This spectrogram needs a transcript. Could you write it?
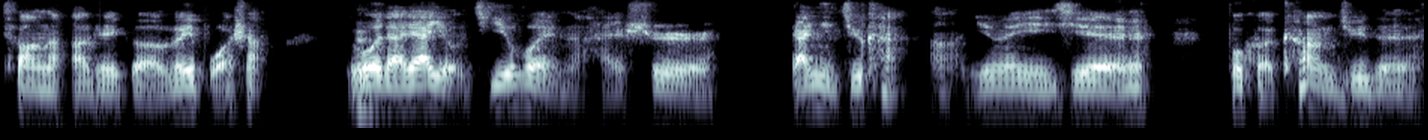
放到这个微博上。如果大家有机会呢，还是赶紧去看啊，因为一些不可抗拒的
